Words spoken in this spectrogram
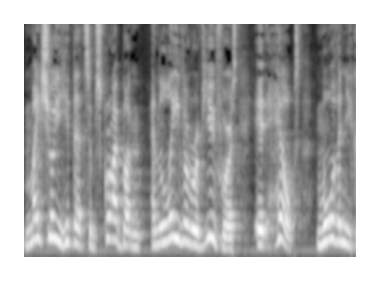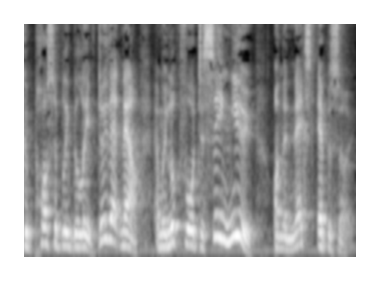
make sure you hit that subscribe button and leave a review for us. It helps more than you could possibly believe. Do that now, and we look forward to seeing you on the next episode.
